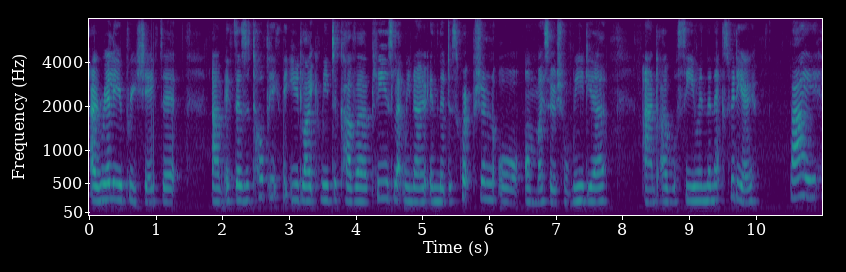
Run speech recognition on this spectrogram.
I really appreciate it. Um, if there's a topic that you'd like me to cover, please let me know in the description or on my social media. And I will see you in the next video. Bye!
